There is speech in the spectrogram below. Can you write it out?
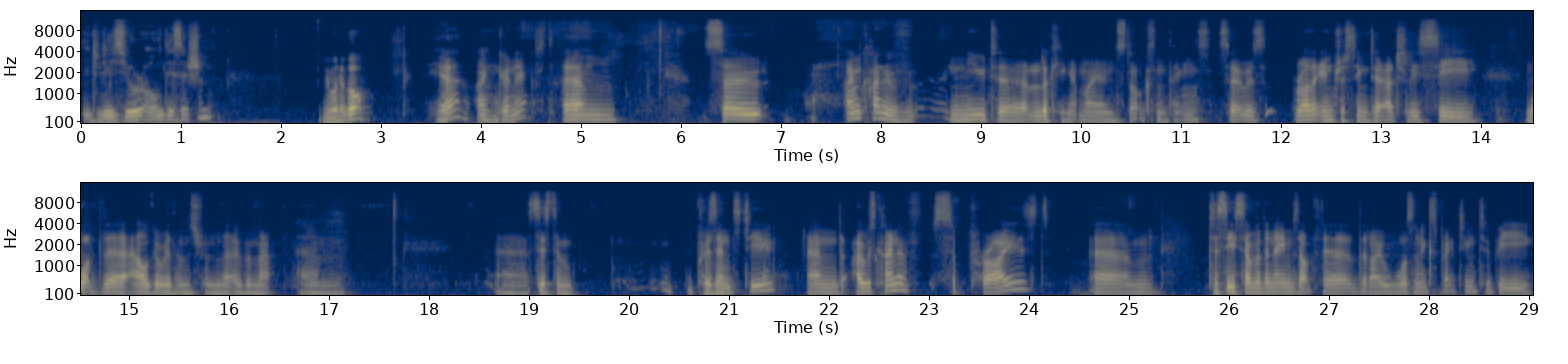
introduce your own decision? You want to go? Yeah, I can go next. Um, so I'm kind of new to looking at my own stocks and things. So it was rather interesting to actually see what the algorithms from the Obermatt um, uh, system presents to you. And I was kind of surprised um, to see some of the names up there that I wasn't expecting to be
